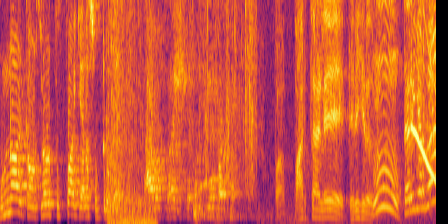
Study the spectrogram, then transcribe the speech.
முன்னாள் கவுன்சிலர் துப்பாக்கியால சுட்டிருக்காரு. பார்த்தாலே தெரிகிறது. தெரிகிறதா?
